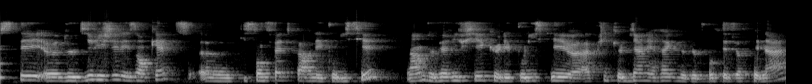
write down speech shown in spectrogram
c'est de diriger les enquêtes qui sont faites par les policiers Hein, de vérifier que les policiers euh, appliquent bien les règles de procédure pénale.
